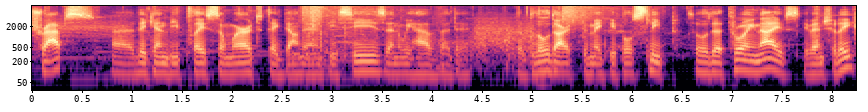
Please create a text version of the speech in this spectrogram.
traps, uh, they can be placed somewhere to take down the NPCs, and we have uh, the, the blow dart to make people sleep. So the throwing knives, eventually,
